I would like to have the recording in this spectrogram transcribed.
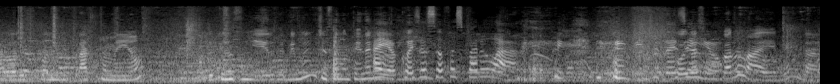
Agora esse pano de prato também, ó. Do cozinheiro, é bem bonitinho, só não tem da Aí, ó, coisas sofas para o lar. 22 Coisa em assim um. para lá, é verdade.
